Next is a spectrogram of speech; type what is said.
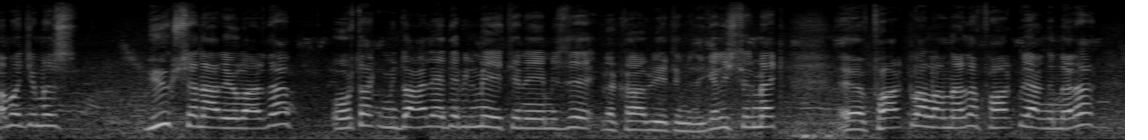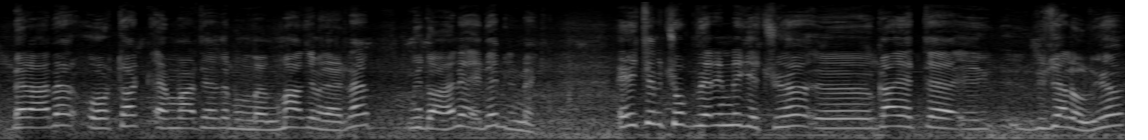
amacımız büyük senaryolarda ortak müdahale edebilme yeteneğimizi ve kabiliyetimizi geliştirmek, e, farklı alanlarda farklı yangınlara beraber ortak envanterde bulunan malzemelerle müdahale edebilmek. Eğitim çok verimli geçiyor. Ee, gayet de e, güzel oluyor.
